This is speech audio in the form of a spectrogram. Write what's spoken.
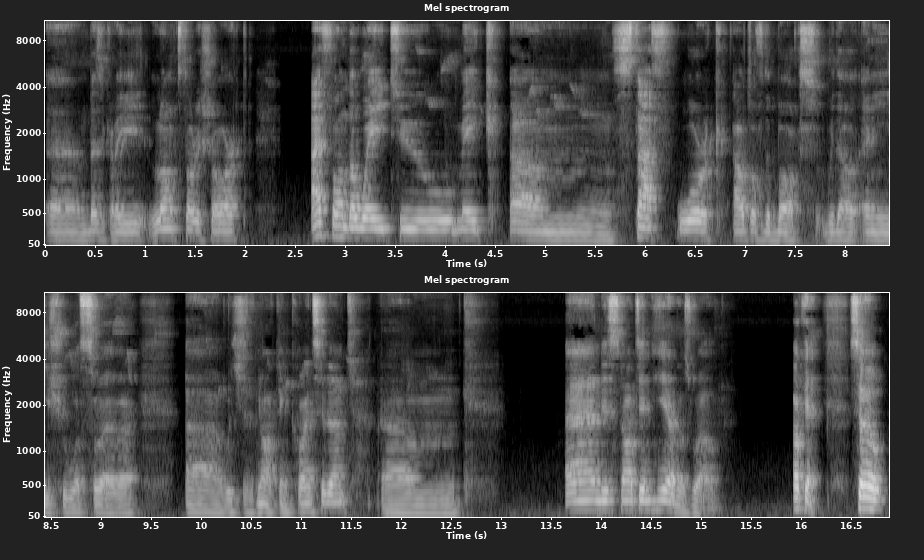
And basically, long story short, I found a way to make um, stuff work out of the box without any issue whatsoever, uh, which is nothing coincident. Um, and it's not in here as well. Okay, so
